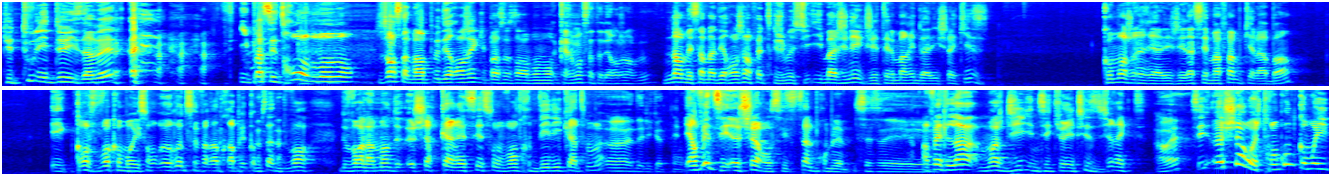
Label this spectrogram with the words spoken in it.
que tous les deux ils avaient, ils passaient trop un bon moment. Genre, ça m'a un peu dérangé qu'ils passent ça un bon moment. Carrément, ça t'a dérangé un peu Non, mais ça m'a dérangé en fait, parce que je me suis imaginé que j'étais le mari de Alicia Keys. Comment j'aurais réagi? Là, c'est ma femme qui est là-bas. Et quand je vois comment ils sont heureux de se faire attraper comme ça, de voir, de voir la main de Usher caresser son ventre délicatement. Ouais, délicatement. Et en fait, c'est Usher aussi, c'est ça le problème. C'est- c'est- En fait, là, moi je dis insecurities direct. Ah ouais? C'est Usher, ouais, je te rends compte comment il.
